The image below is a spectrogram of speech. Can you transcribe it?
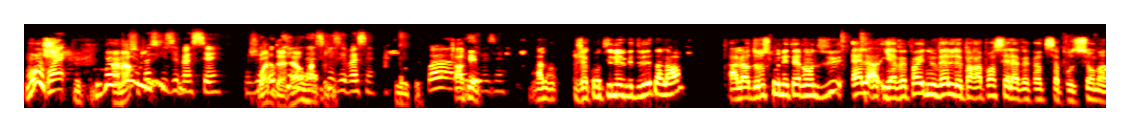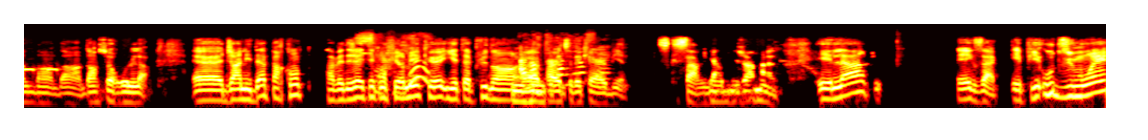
Moi, je... Ouais. Ah, non? Je sais pas ce qui s'est passé. J'ai aucune idée de ce qui s'est passé. Ouais, ouais, Ok. vas-y, vas-y. Alors, je continue vite vite alors. Alors, de ce qu'on était rendu, elle, il n'y avait pas eu de nouvelles de par rapport si elle avait perdu sa position dans, dans, dans, dans ce rôle-là. Euh, Johnny Depp, par contre, avait déjà été confirmé qu'il était plus dans Alors euh, Pirates of the. Caribbean. Parce que ça regarde déjà mal. Et là, Exact. Et puis, ou du moins,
